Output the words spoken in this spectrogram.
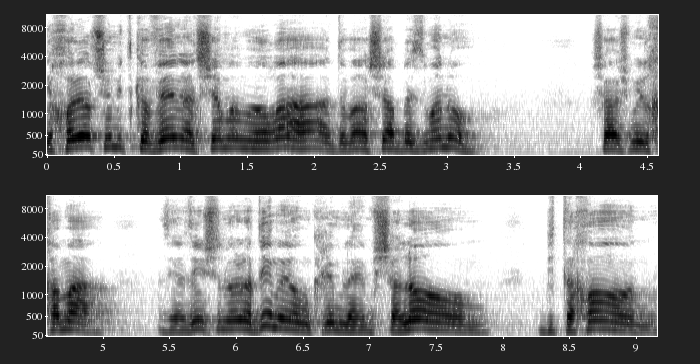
יכול להיות שהוא מתכוון על שם המאורע, הדבר שהיה בזמנו. עכשיו יש מלחמה, אז ילדים שנולדים היום קוראים להם שלום, ביטחון.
